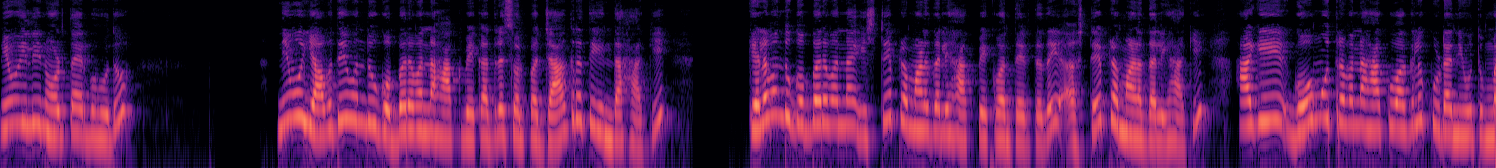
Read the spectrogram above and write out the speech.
ನೀವು ಇಲ್ಲಿ ನೋಡ್ತಾ ಇರಬಹುದು. ನೀವು ಯಾವುದೇ ಒಂದು ಗೊಬ್ಬರವನ್ನು ಹಾಕಬೇಕಾದ್ರೆ ಸ್ವಲ್ಪ ಜಾಗ್ರತೆಯಿಂದ ಹಾಕಿ ಕೆಲವೊಂದು ಗೊಬ್ಬರವನ್ನು ಇಷ್ಟೇ ಪ್ರಮಾಣದಲ್ಲಿ ಹಾಕಬೇಕು ಅಂತ ಇರ್ತದೆ, ಅಷ್ಟೇ ಪ್ರಮಾಣದಲ್ಲಿ ಹಾಕಿ, ಹಾಗೆಯೇ ಗೋಮೂತ್ರವನ್ನು ಹಾಕುವಾಗಲೂ ಕೂಡ ನೀವು ತುಂಬ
